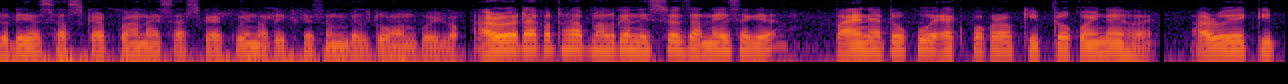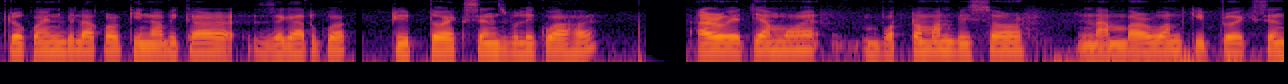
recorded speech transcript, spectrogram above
যদিহে ছাবস্ক্ৰাইব কৰা নাই ছাবস্ক্ৰাইব কৰি নটিফিকেশ্যন বেলটো অন কৰি লওক। আৰু এটা কথা আপোনালোকে নিশ্চয় জানেই চাগে পাই এক প্ৰকাৰৰ ক্ৰিপ্ট' কইনেই হয়। আৰু এই ক্ৰিপ্ট' কইনবিলাকৰ কিনা বিকাৰ জেগাটুকুৰাক ক্ৰিপ্ট' এক্সেঞ্জ বুলি কোৱা হয়। আৰু এতিয়া মই বৰ্তমান বিশ্বৰ নাম্বাৰ ওৱান ক্ৰিপ্ট' এক্সেঞ্জ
